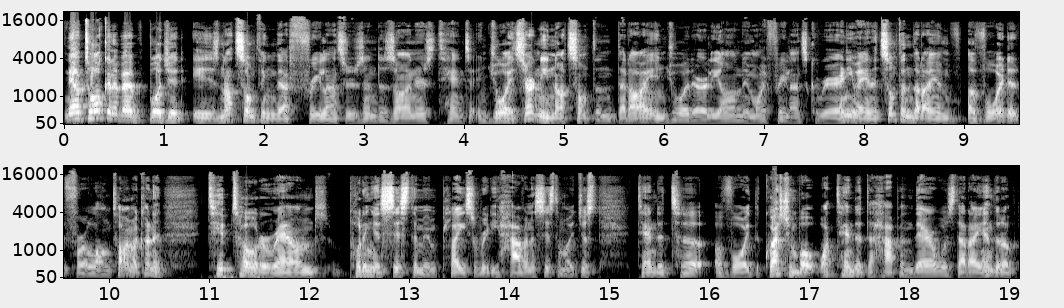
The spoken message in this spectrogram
Now, talking about budget is not something that freelancers and designers tend to enjoy. It's certainly not something that I enjoyed early on in my freelance career anyway, and it's something that I avoided for a long time. I kind of tiptoed around putting a system in place or really having a system. I just tended to avoid the question. But what tended to happen there was that I ended up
